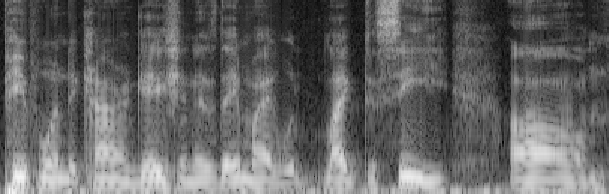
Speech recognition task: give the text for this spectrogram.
people in the congregation as they might would like to see. Um,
